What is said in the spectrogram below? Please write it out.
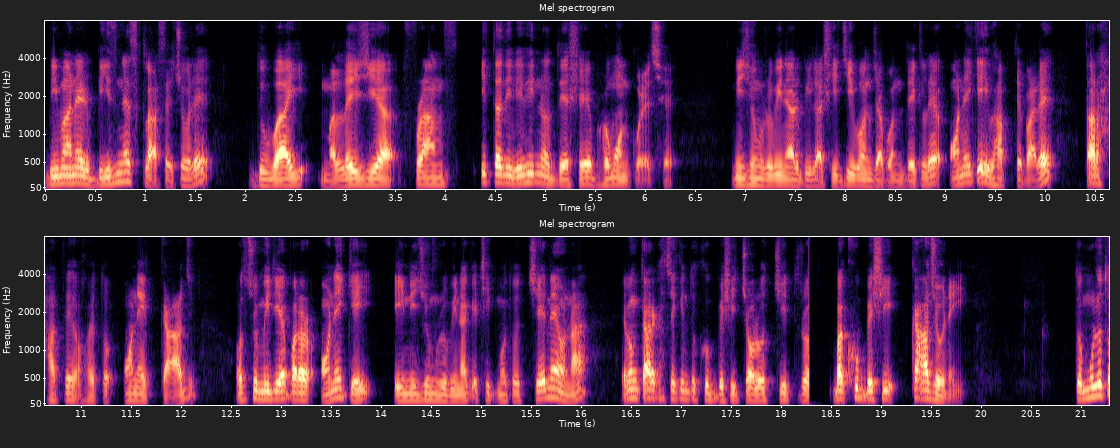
বিমানের বিজনেস ক্লাসে চড়ে দুবাই, মালয়েশিয়া, ফ্রান্স ইত্যাদি বিভিন্ন দেশে ভ্রমণ করেছে। নিঝুম রুবিনার বিলাসী জীবনযাপন দেখলে অনেকেই ভাবতে পারে তার হাতে হয়তো অনেক কাজ, অথচ মিডিয়া পাড়ার অনেকেই এই নিঝুম রুবিনাকে ঠিকমতো চেনেও না এবং তার কাছে কিন্তু খুব বেশি চলচ্চিত্র বা খুব বেশি কাজও নেই। তো মূলত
